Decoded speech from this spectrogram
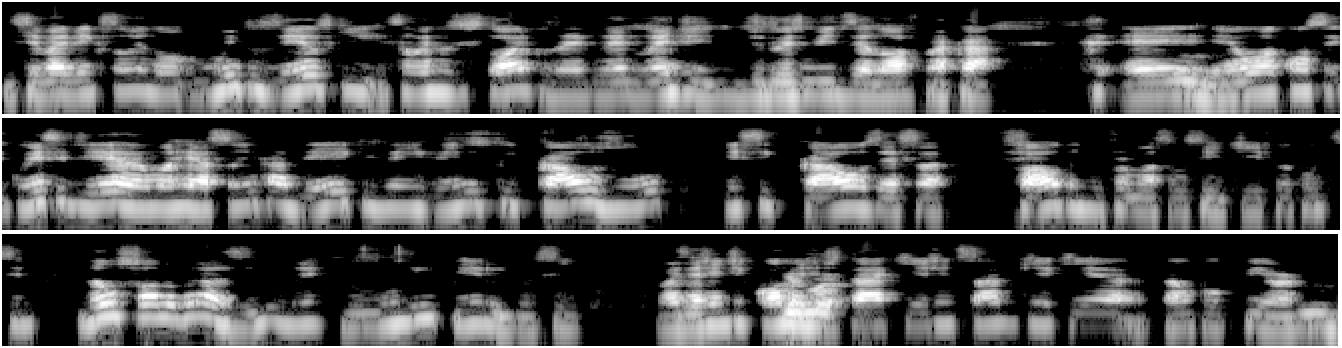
E você vai ver que são muitos erros que são erros históricos, né? Não é, é de, de 2019 para cá. É, hum. é uma consequência de erro, é uma reação em cadeia que vem vindo que causou esse caos, essa falta de informação científica acontecendo não só no Brasil, né? No mundo inteiro, assim. Mas a gente, como a gente está aqui, a gente sabe que aqui é, tá um pouco pior. Uhum.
